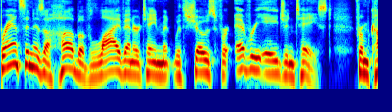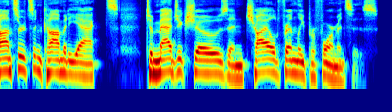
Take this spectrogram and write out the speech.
Branson is a hub of live entertainment with shows for every age and taste, from concerts and comedy acts to magic shows and child friendly performances.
